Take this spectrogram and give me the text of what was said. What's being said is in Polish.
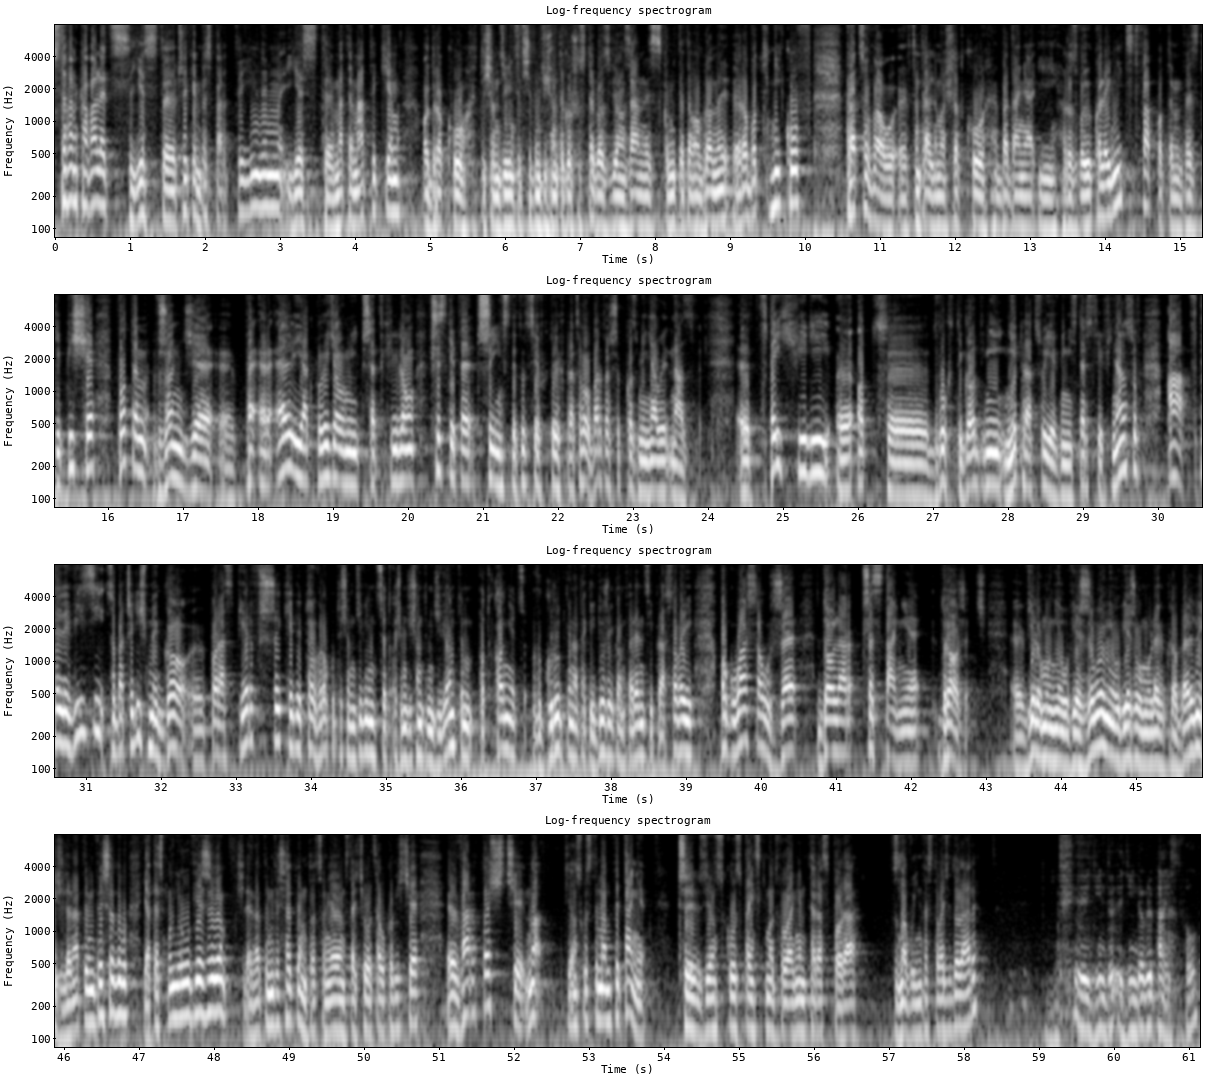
E, Stefan Kawalec jest e, człowiekiem bezpartyjnym, jest matematykiem, od roku 1976 związany z Komitetem Obrony Robotników. Pracował w Centralnym Ośrodku Badania i Rozwoju Kolejnictwa, potem w SGPiS-ie, potem w rządzie e, PRL i jak powiedział mi przed chwilą, wszystkie te trzy instytucje, w których pracował, bardzo szybko zmieniały nazwy. E, W tej chwili e, od e, dwóch tygodni nie pracuje w Ministerstwie Finansów, a w telewizji zobaczyliśmy go po raz pierwszy, kiedy to w roku 1989 pod koniec w grudniu na takiej dużej konferencji prasowej ogłaszał, że dolar przestanie drożeć. E, Wielu mu nie uwierzyło, nie uwierzył mu Lech Grobelny, źle na tym wyszedł. Ja też mu nie uwierzyłem, źle na tym wyszedłem. To, co miałem, straciło całkowicie wartość. No, w związku z tym mam pytanie. Czy w związku z pańskim odwołaniem teraz pora znowu inwestować w dolary? Dzień, do, dzień dobry Państwu.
